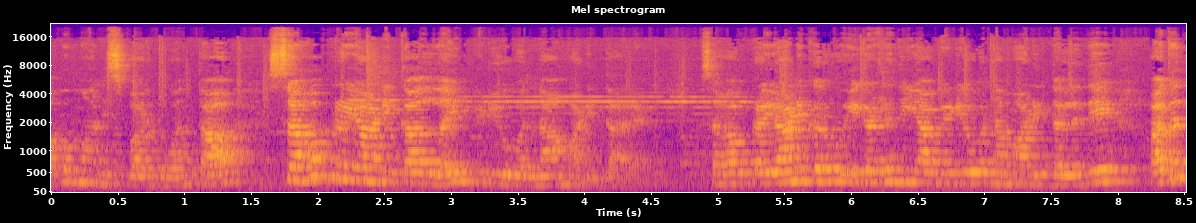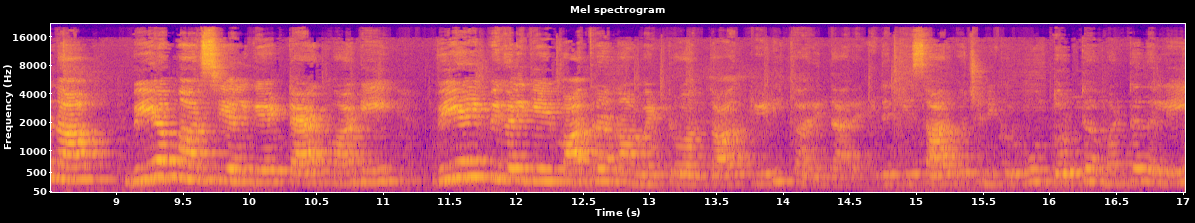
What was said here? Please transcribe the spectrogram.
ಅಪಮಾನಿಸಬಾರದು ಅಂತ ಸಹ ಪ್ರಯಾಣಿಕ ಲೈವ್ ವಿಡಿಯೋವನ್ನ ಮಾಡಿದ್ದಾರೆ. ಸಹ ಪ್ರಯಾಣಿಕರು ಈ ಘಟನೆಯ ವಿಡಿಯೋವನ್ನ ಮಾಡಿದ್ದಲ್ಲದೆ ಅದನ್ನ ಬಿಎಂಆರ್ಸಿಎಲ್ಗೆ ಟ್ಯಾಗ್ ಮಾಡಿ ವಿಐಪಿಗಳಿಗೆ ಮಾತ್ರ ನಾ ಮೆಟ್ರೋ ಅಂತ ಕಿಡಿಕಾರಿದ್ದಾರೆ ಇದಕ್ಕೆ ಸಾರ್ವಜನಿಕರು ದೊಡ್ಡ ಮಟ್ಟದಲ್ಲಿ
